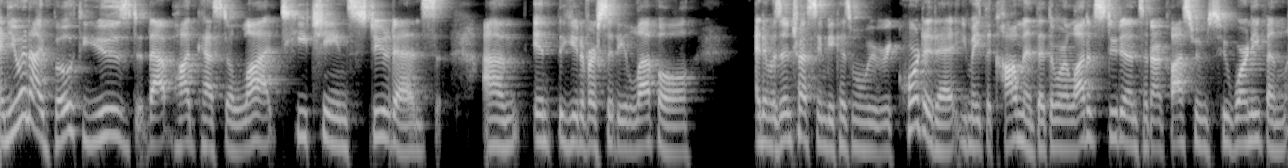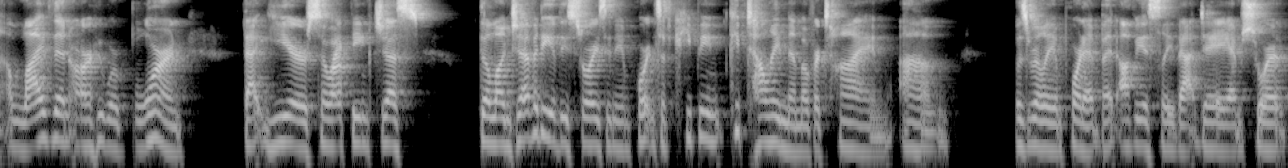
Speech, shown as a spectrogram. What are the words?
And you and I both used that podcast a lot, teaching students um, in the university level. And it was interesting because when we recorded it, you made the comment that there were a lot of students in our classrooms who weren't even alive then or who were born that year. So I think just the longevity of these stories and the importance of keeping keep telling them over time um, was really important. But obviously that day, I'm sure,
